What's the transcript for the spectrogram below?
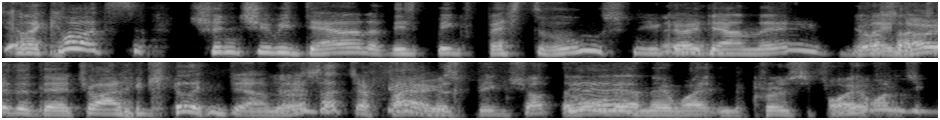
Like, like, oh, it's, shouldn't you be down at this big festival? Shouldn't you go down there? You're they know a- that they're trying to kill him down You're there. such a famous big shot. They're all down there waiting to crucify you. Why don't you,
